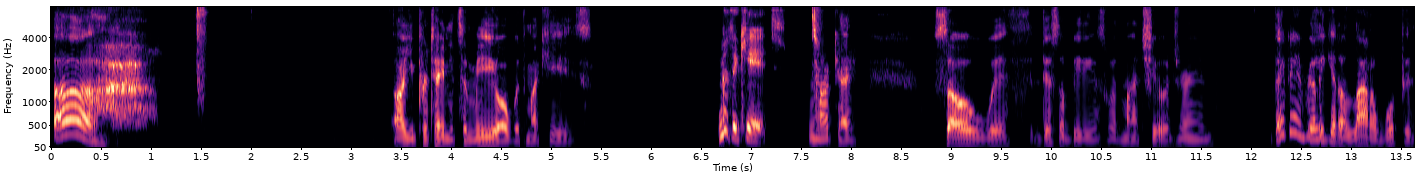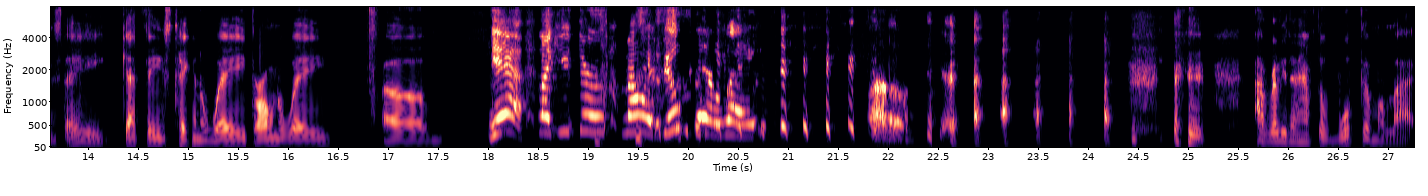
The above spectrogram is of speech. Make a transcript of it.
Uh, are you pertaining to me or with my kids? With the kids. Okay. So with disobedience with my children, they didn't really get a lot of whoopings. They got things taken away, thrown away. Um, yeah, like you threw my wheelchair away. I really didn't have to whoop them a lot,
